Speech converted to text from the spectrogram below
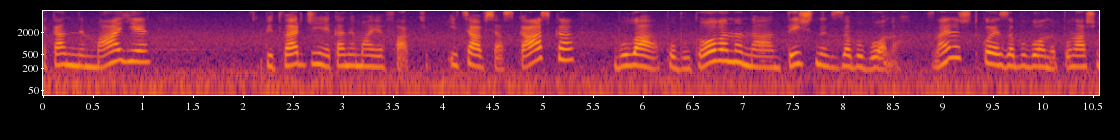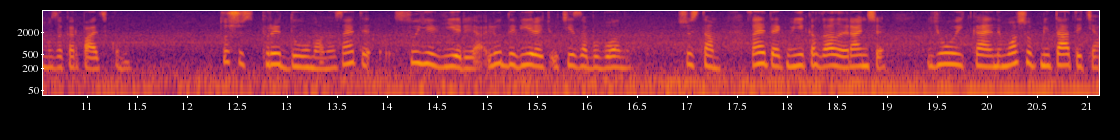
яка не має підтвердження, яка не має фактів. І ця вся сказка була побудована на античних забобонах. Знаєте, що таке забобони по нашому закарпатському? То щось придумано, знаєте, суєвір'я. Люди вірять у ті забобони. Щось там, знаєте, як мені казали раніше, Юйка, не можеш обмітати тя,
